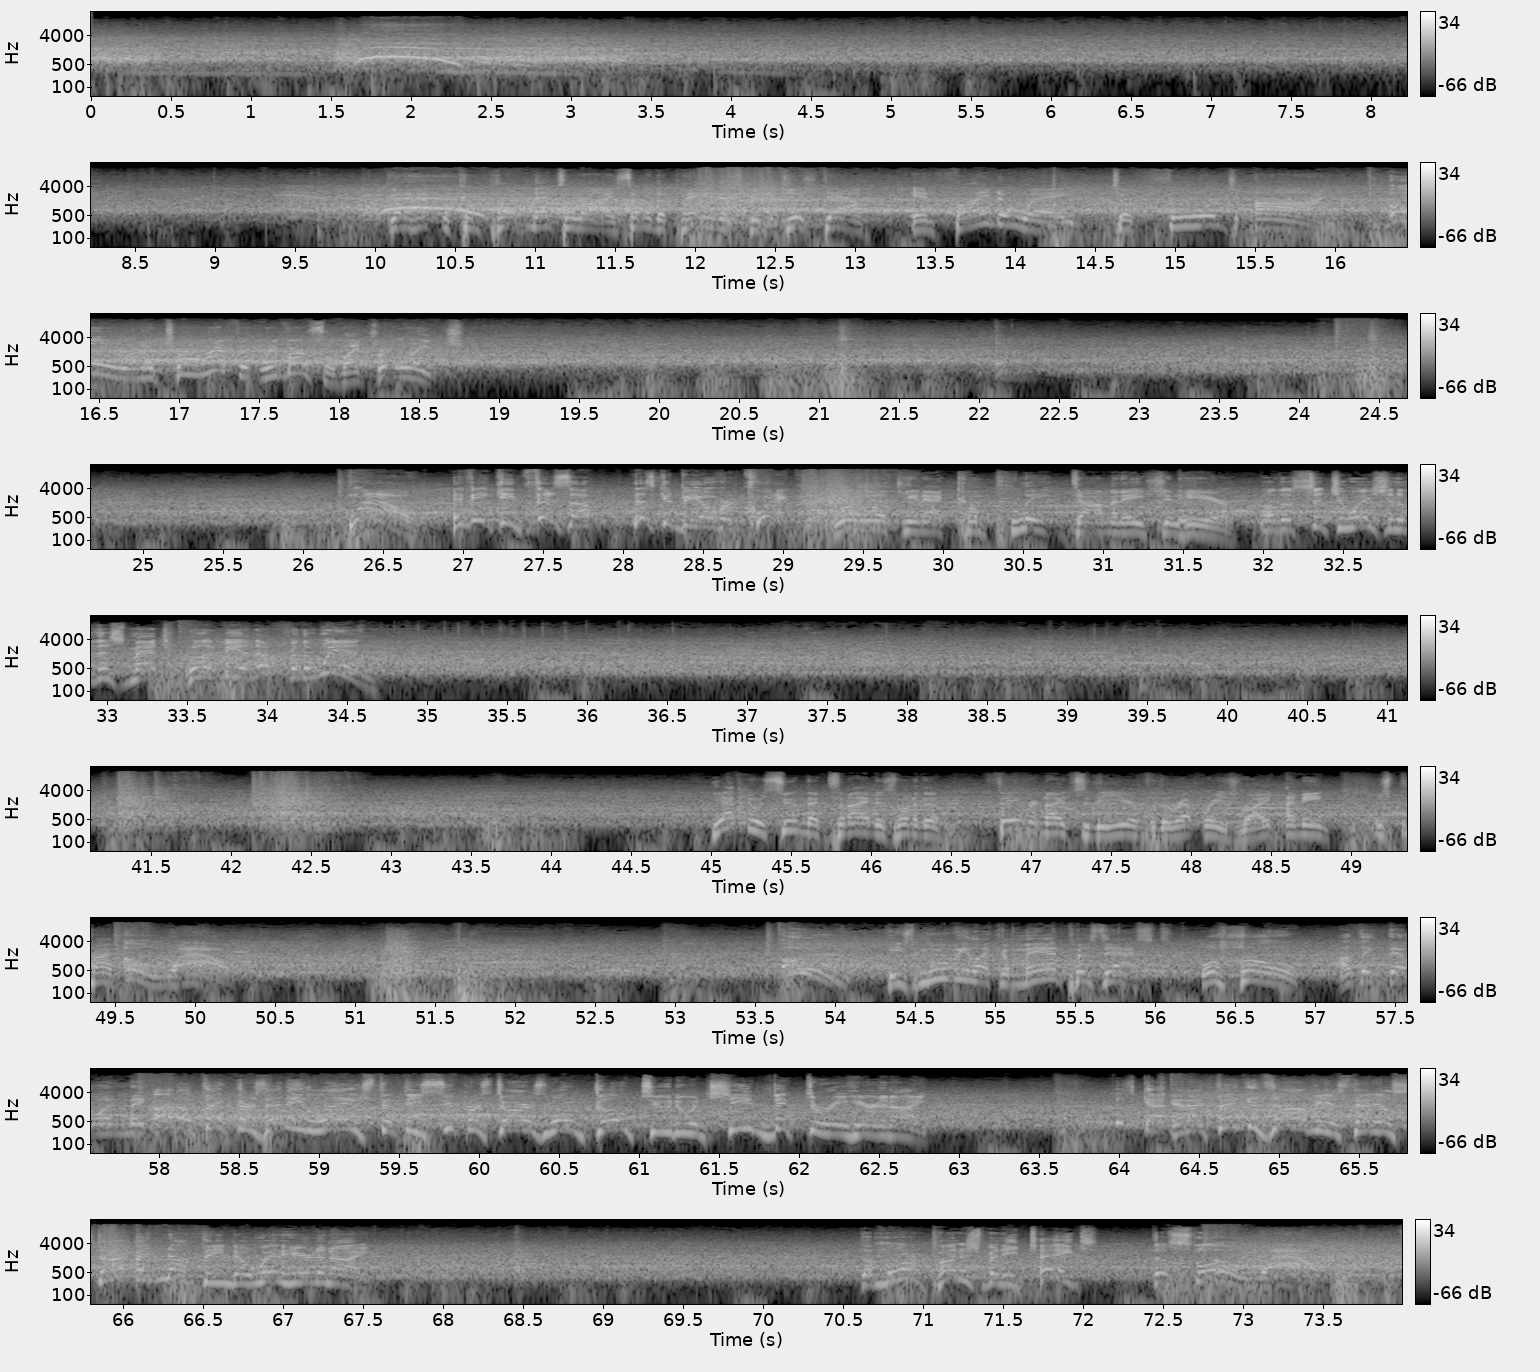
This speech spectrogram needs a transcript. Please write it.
Gonna have to compartmentalize some of the pain that's been dished out and find a way to forge on. Oh, and a terrific reversal by Triple H. looking at complete domination here. Well, the situation of this match, will it be enough for the win? You have to assume that tonight is one of the favorite nights of the year for the referees, right? I mean, there's practice. Oh, wow. He's moving like a man possessed. Whoa, I think that would make... I don't think there's any lengths that these superstars won't go to to achieve victory here tonight. This guy... And I think it's obvious that he'll stop at nothing to win here tonight. The more punishment he takes, the slow. Oh, wow.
